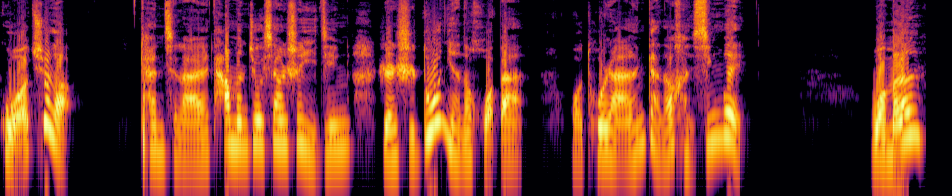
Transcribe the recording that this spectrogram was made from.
国去了。看起来他们就像是已经认识多年的伙伴。我突然感到很欣慰。我们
